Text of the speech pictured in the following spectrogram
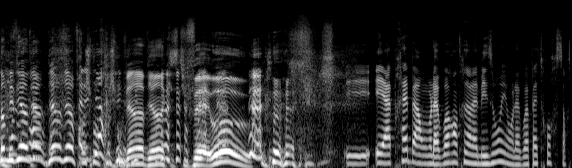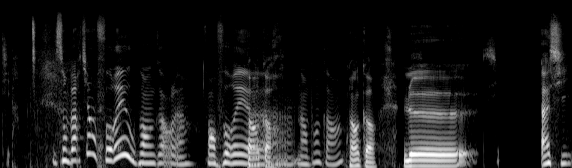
Non, mais viens, viens, viens, viens. Franchement, viens. franchement, viens, viens. Qu'est-ce que tu fais? Oh Et, et après bah, on la voit rentrer dans la maison et on la voit pas trop ressortir. Ils sont partis en forêt ou pas encore là? Enfin en forêt. Pas euh, encore. Non, pas encore. hein. Pas encore. Le. Ah si.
